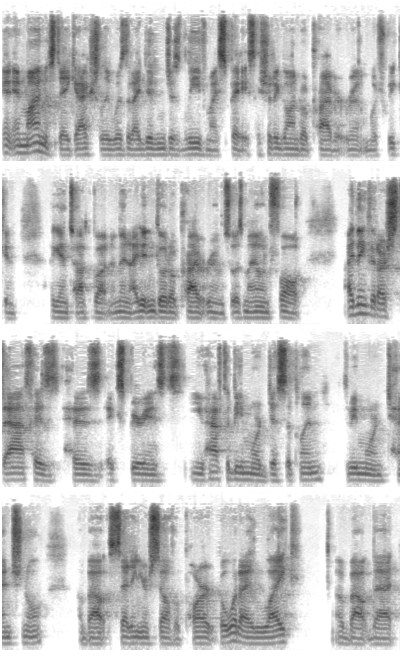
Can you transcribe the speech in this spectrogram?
and, my mistake actually was that I didn't just leave my space. I should have gone to a private room, which we can again talk about in a minute. I didn't go to a private room, so it was my own fault. I think that our staff has has experienced. You have to be more disciplined, to be more intentional about setting yourself apart. But what I like about that,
